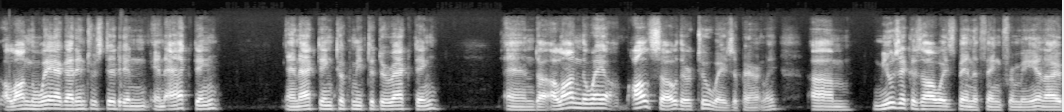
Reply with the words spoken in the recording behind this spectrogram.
along the way, I got interested in in acting, and acting took me to directing. And uh, along the way, also there are two ways apparently. Um, music has always been a thing for me, and I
